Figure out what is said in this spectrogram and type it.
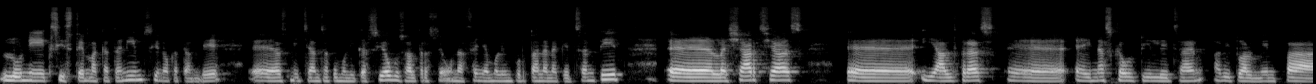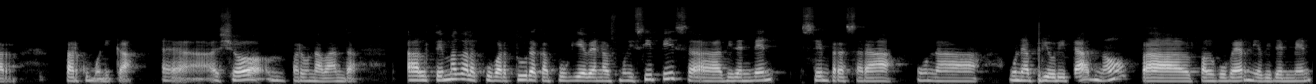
l'únic sistema que tenim, sinó que també eh, els mitjans de comunicació, vosaltres feu una feina molt important en aquest sentit, eh, les xarxes eh, i altres eh, eines que utilitzem habitualment per, per comunicar. Eh, això per una banda. El tema de la cobertura que pugui haver en els municipis, eh, evidentment, sempre serà una, una prioritat no? pel, pel govern i, evidentment,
